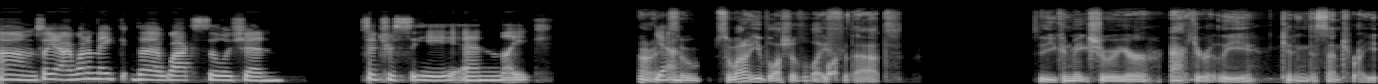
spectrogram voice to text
Um, so yeah, I want to make the wax solution citrusy and like All right. Yeah. So so why don't you blush of life for that? So you can make sure you're accurately getting the scent right.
